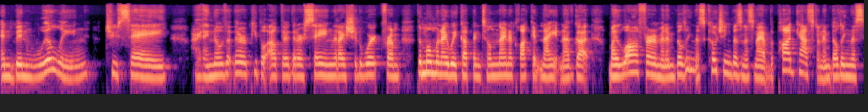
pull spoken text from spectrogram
and been willing to say, all right, I know that there are people out there that are saying that I should work from the moment I wake up until nine o'clock at night. And I've got my law firm and I'm building this coaching business and I have the podcast and I'm building this,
